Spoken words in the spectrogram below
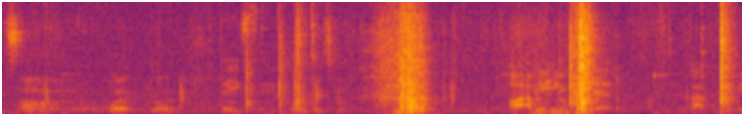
It's uh, what? But Basic. it tastes good. Oh, we didn't even put that. God forgive me.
